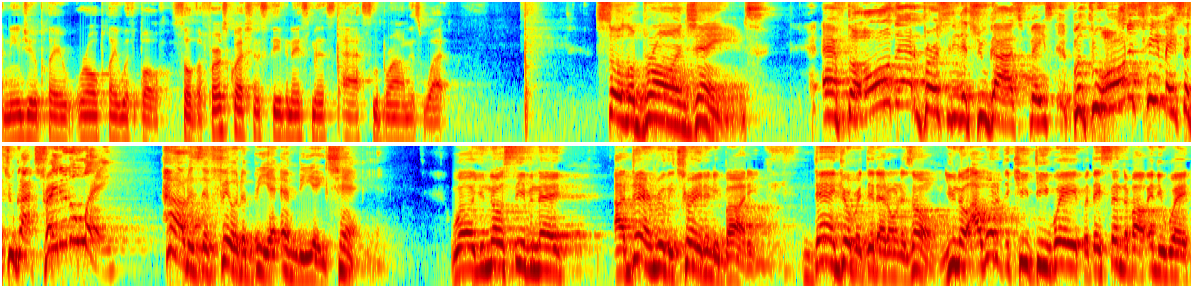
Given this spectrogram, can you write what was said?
I need you to play role play with both. So the first question Stephen A. Smith asks LeBron is what? So LeBron James, after all the adversity that you guys faced, but through all the teammates that you got traded away, how does it feel to be an NBA champion? Well, you know, Stephen A., I didn't really trade anybody. Dan Gilbert did that on his own. You know, I wanted to keep D Wade, but they sent him out anyway.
